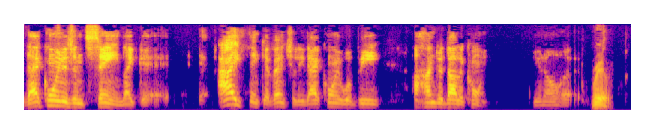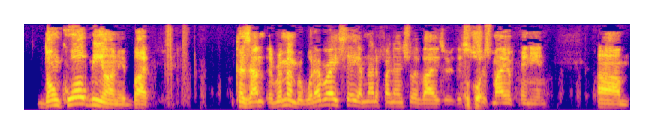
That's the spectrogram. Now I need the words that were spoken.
That coin is insane. Like, I think eventually that coin will be a hundred dollar coin. You know, really. don't quote me on it, but because I'm remember whatever I say, I'm not a financial advisor. This Of is course. just my opinion. Um,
